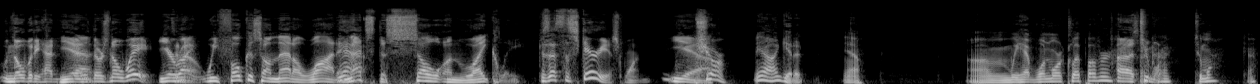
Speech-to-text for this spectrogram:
Nobody had. Yeah. there- there's no way. You're to right. We focus on that a lot, and Yeah. that's the so unlikely. because that's the scariest one. Yeah. Sure. Yeah, I get it. Yeah. Um, we have one more clip over. Uh, two more. Two more. Okay.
